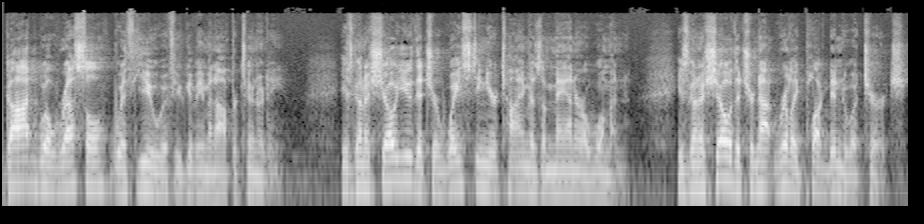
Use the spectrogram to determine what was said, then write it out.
God will wrestle with you if you give him an opportunity. He's going to show you that you're wasting your time as a man or a woman. He's going to show that you're not really plugged into a church.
